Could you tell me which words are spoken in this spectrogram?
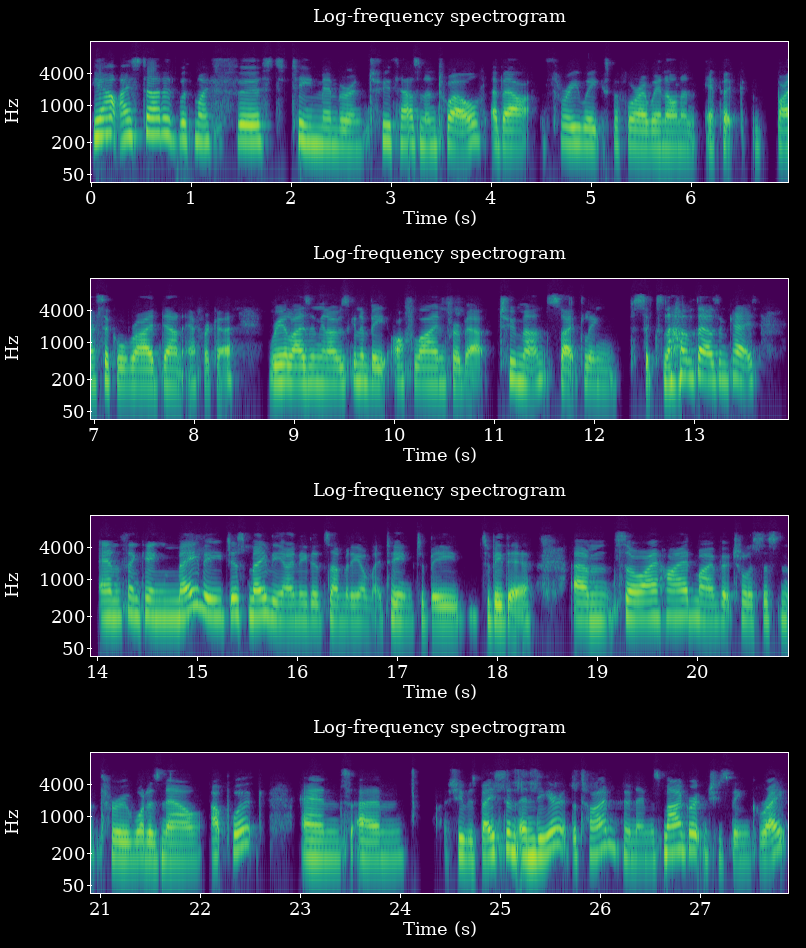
Yeah, I started with my first team member in 2012, about three weeks before I went on an epic bicycle ride down Africa, realizing that I was going to be offline for about two months, cycling six and a half thousand Ks, and thinking maybe, just maybe, I needed somebody on my team to be to be there. Um, so I hired my virtual assistant through what is now Upwork, and um, she was based in India at the time. Her name is Margaret, and she's been great.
